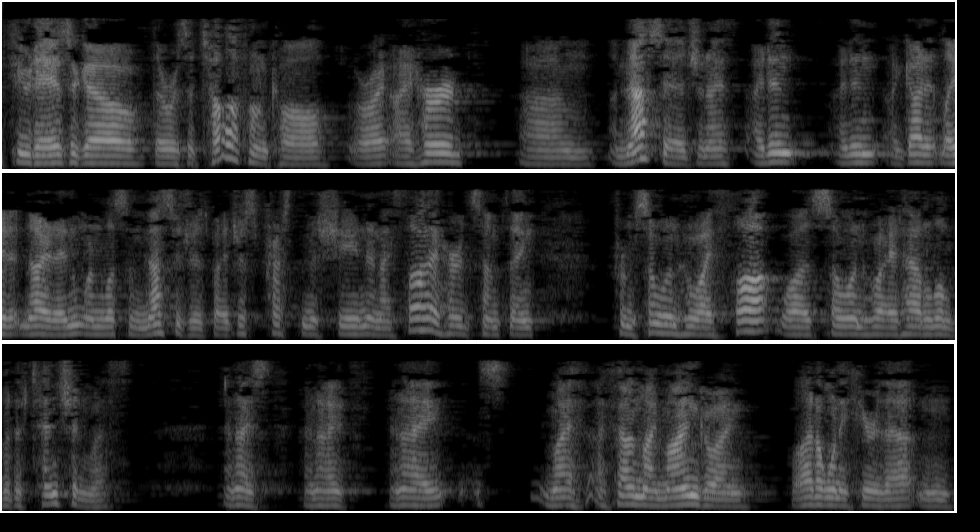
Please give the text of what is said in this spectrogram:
a few days ago, there was a telephone call, or I, I heard um, a message, and I, I didn't, I didn't, I got it late at night. I didn't want to listen to messages, but I just pressed the machine, and I thought I heard something from someone who I thought was someone who I had had a little bit of tension with, and I, and I, and I, my, I found my mind going, well, I don't want to hear that, and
